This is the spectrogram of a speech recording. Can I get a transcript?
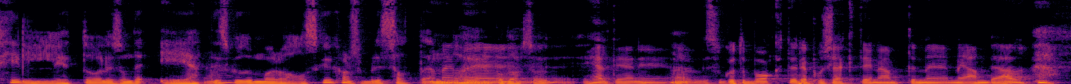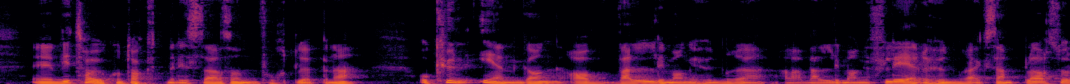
tillit og liksom det etiske og det moralske kanskje blir satt enda Men, høyere på dagsordenen. Helt enig. Ja. Hvis vi går tilbake til det prosjektet jeg nevnte med, med MBL. Ja. Eh, vi tar jo kontakt med disse sånn fortløpende. Og kun én gang av veldig mange hundre, eller veldig mange, flere hundre eksempler, så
